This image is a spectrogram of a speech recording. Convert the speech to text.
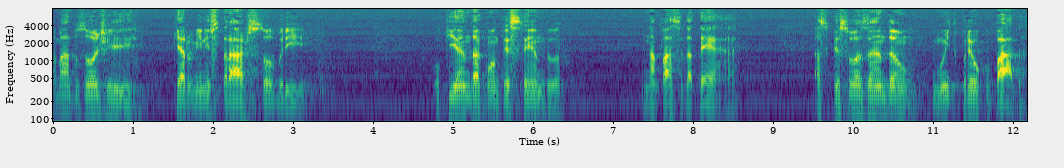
Amados, hoje quero ministrar sobre o que anda acontecendo na face da terra. As pessoas andam muito preocupadas.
